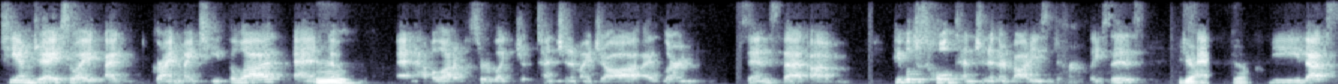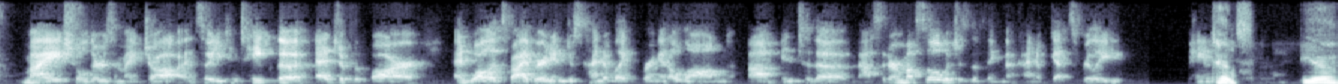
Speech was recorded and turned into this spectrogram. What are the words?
tmj so i i grind my teeth a lot and mm and have a lot of sort of like j- tension in my jaw. I learned since that um, people just hold tension in their bodies in different places. Yeah. And yeah. Me, that's my shoulders and my jaw. And so you can take the edge of the bar and while it's vibrating, just kind of like bring it along um, into the masseter muscle, which is the thing that kind of gets really painful. Tense. Yeah.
